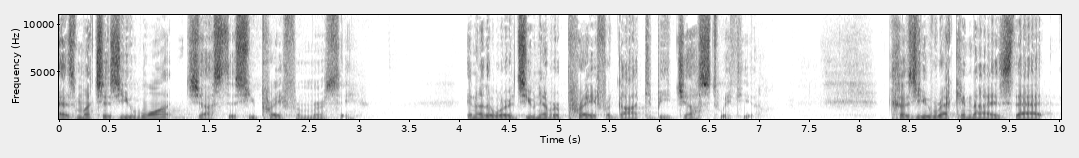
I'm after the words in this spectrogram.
as much as you want justice, you pray for mercy. In other words, you never pray for God to be just with you. Because you recognize that,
